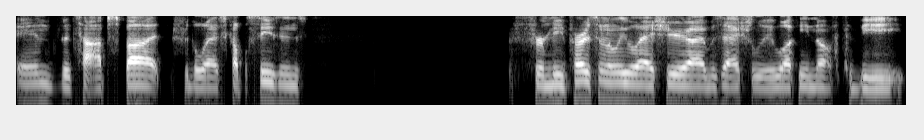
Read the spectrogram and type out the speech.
in the top spot for the last couple seasons. For me personally, last year I was actually lucky enough to be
